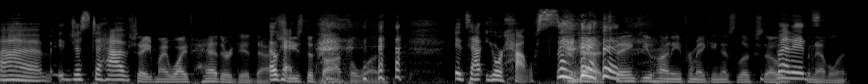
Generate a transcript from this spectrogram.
Um, just to have Say, my wife Heather did that. Okay. She's the thoughtful one. it's at your house. yes, thank you, honey, for making us look so But it's- benevolent.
